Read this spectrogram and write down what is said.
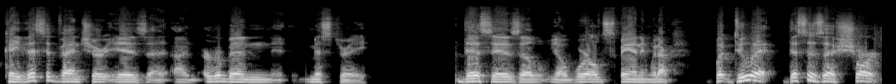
okay, this adventure is a, an urban mystery. This is a you know world spanning whatever but do it. This is a short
